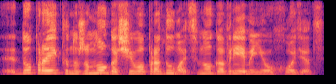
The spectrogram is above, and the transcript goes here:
э, до проекта нужно много чего продумать, много времени уходит.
